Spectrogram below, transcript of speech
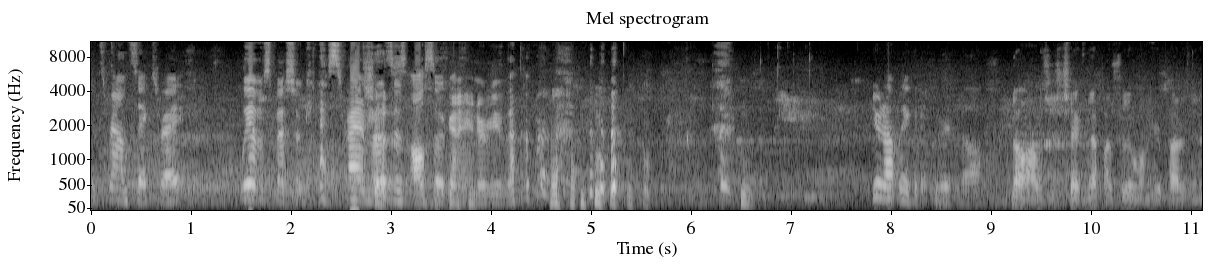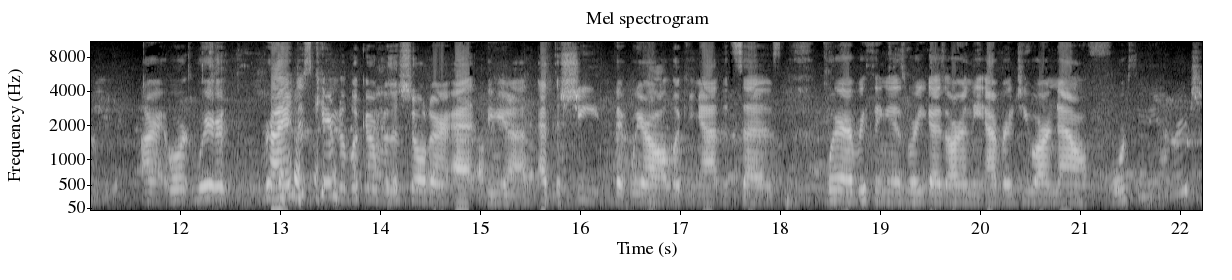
It's round six, right? We have a special guest. Ryan Mounts is also going to interview them. You're not making it weird at all. No, I was just checking up. I really want to hear Powder's interview. All right, we're, we're Ryan just came to look over the shoulder at the uh, at the sheet that we are all looking at that says where everything is, where you guys are in the average. You are now fourth in the average.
